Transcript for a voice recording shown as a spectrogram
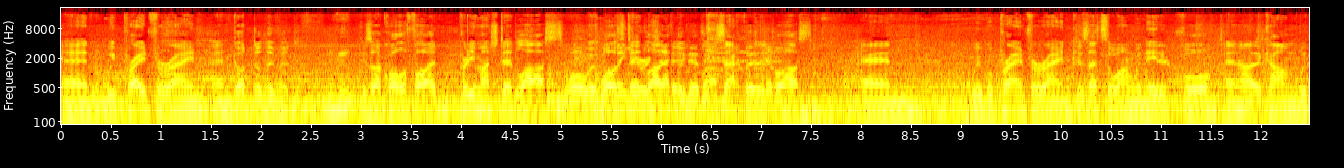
and we prayed for rain and got delivered because mm-hmm. I qualified pretty much dead last. Well, it was dead, la- exactly dead last. Exactly dead yep. last, and we were praying for rain because that's the one we needed for. And I come with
